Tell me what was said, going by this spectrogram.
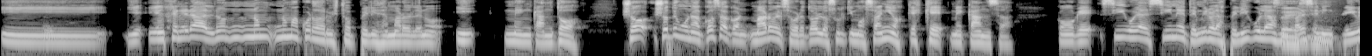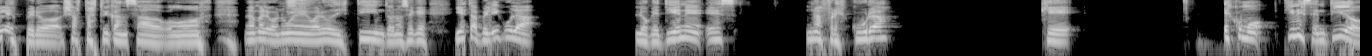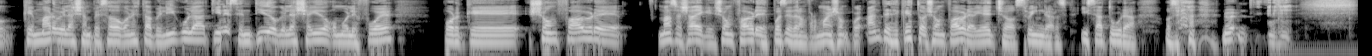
Y, y, y en general, no, no, no me acuerdo haber visto pelis de Marvel de nuevo. Y me encantó. Yo, yo tengo una cosa con Marvel, sobre todo en los últimos años, que es que me cansa. Como que sí, voy al cine, te miro las películas, me parecen sí. increíbles, pero ya está, estoy cansado. Como, dame algo nuevo, algo distinto, no sé qué. Y esta película lo que tiene es una frescura que es como, tiene sentido que Marvel haya empezado con esta película, tiene sentido que le haya ido como le fue, porque John Favre, más allá de que John Favre después se transformó en John, antes de que esto John Favre había hecho Swingers y Satura, o sea, no-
